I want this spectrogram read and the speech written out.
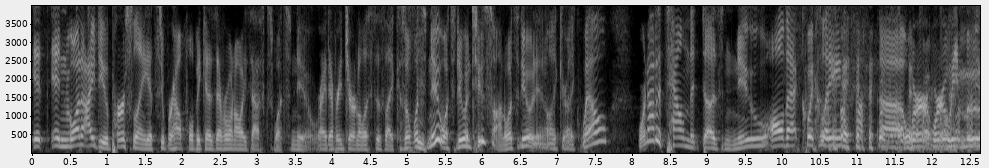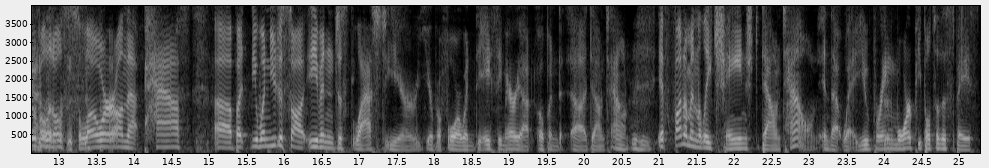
it. In what I do personally, it's super helpful because everyone always asks what's new, right? Every journalist is like, "So what's new? What's new in Tucson? What's new?" And like you're like, "Well, we're not a town that does new all that quickly. uh, we're, we're we move a little slower on that path." Uh, but when you just saw, even just last year, year before, when the AC Marriott opened uh, downtown, it fundamentally changed downtown in that way. You bring more people to the space,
